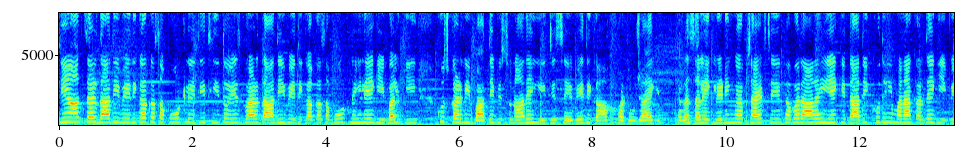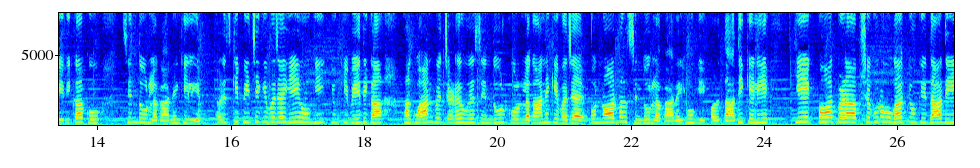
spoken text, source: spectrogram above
जी हाँ अक्सर दादी वेदिका का सपोर्ट लेती थी तो इस बार दादी वेदिका का सपोर्ट नहीं लेगी, बल्कि कुछ कड़वी बातें भी सुना देगी, जिससे वेदिका हट हो जाएगी। दरअसल, एक लीडिंग वेबसाइट से खबर आ रही है कि दादी खुद ही मना कर देगी वेदिका को सिंदूर लगाने के लिए। और इसके पीछे की वजह ये होगी, क्योंकि वेदिका भगवान पर चढ़े हुए सिंदूर को लगाने के बजाय वो नॉर्मल सिंदूर लगा रही होगी, और दादी के लिए ये एक बहुत बड़ा अपशगुन होगा क्योंकि दादी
